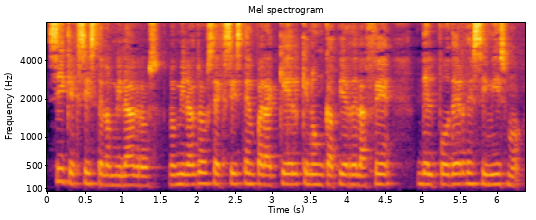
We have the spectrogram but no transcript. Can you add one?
sí que existen los milagros. Los milagros existen para aquel que nunca pierde la fe del poder de sí mismo,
